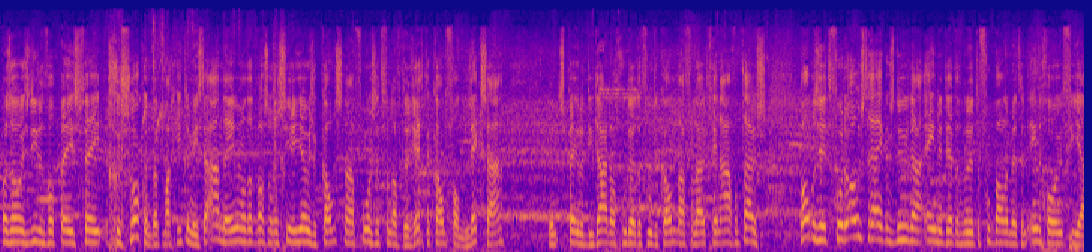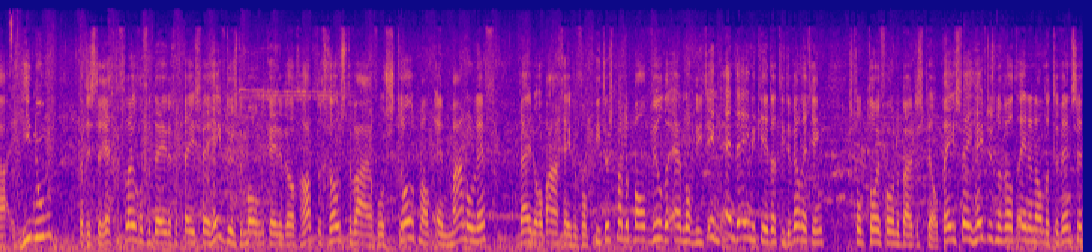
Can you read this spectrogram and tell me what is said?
Maar zo is in ieder geval PSV geschrokken. Dat mag je tenminste aannemen, want dat was nog een serieuze kans... na een voorzet vanaf de rechterkant van Lexa. Een speler die daar dan goed uit de voeten kan. Naar verluid geen avond thuis. Balbezit voor de Oostenrijkers nu na 31 minuten voetballen met een ingooi via Hinoem. Dat is de rechtervleugelverdediger. PSV heeft dus de mogelijkheden wel gehad. De grootste waren voor Strootman en Manolev. Beide op aangeven van Pieters. Maar de bal wilde er nog niet in. En de ene keer dat hij er wel in ging, stond Toivonen buitenspel. PSV heeft dus nog wel het een en ander te wensen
